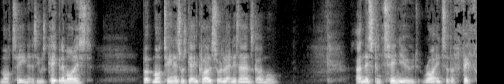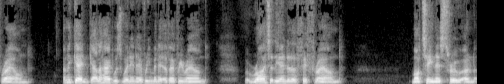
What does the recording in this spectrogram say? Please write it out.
Martinez. He was keeping him honest, but Martinez was getting closer and letting his hands go more. And this continued right into the fifth round. And again, Galahad was winning every minute of every round. But right at the end of the fifth round, Martinez threw an,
